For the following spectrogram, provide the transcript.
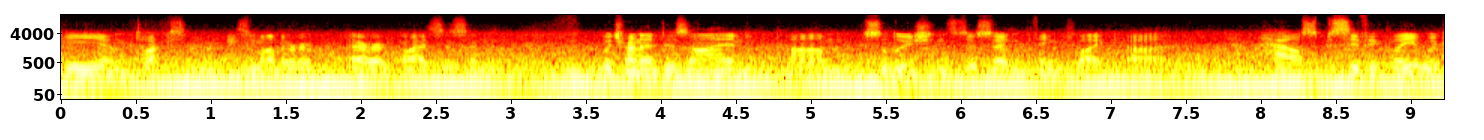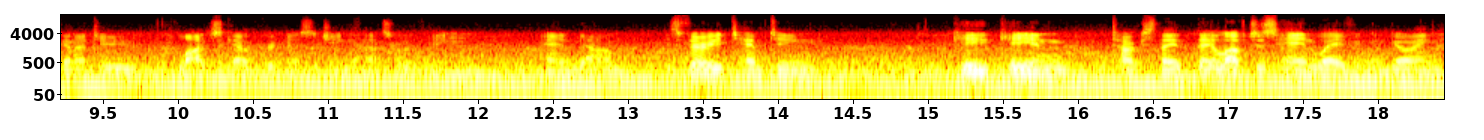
Kee and Tux and some other our advisors, and we're trying to design um, solutions to certain things like uh, how specifically we're going to do large scale group messaging and that sort of thing. And um, it's very tempting. Kee, Kee and Tux, they, they love just hand waving and going,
